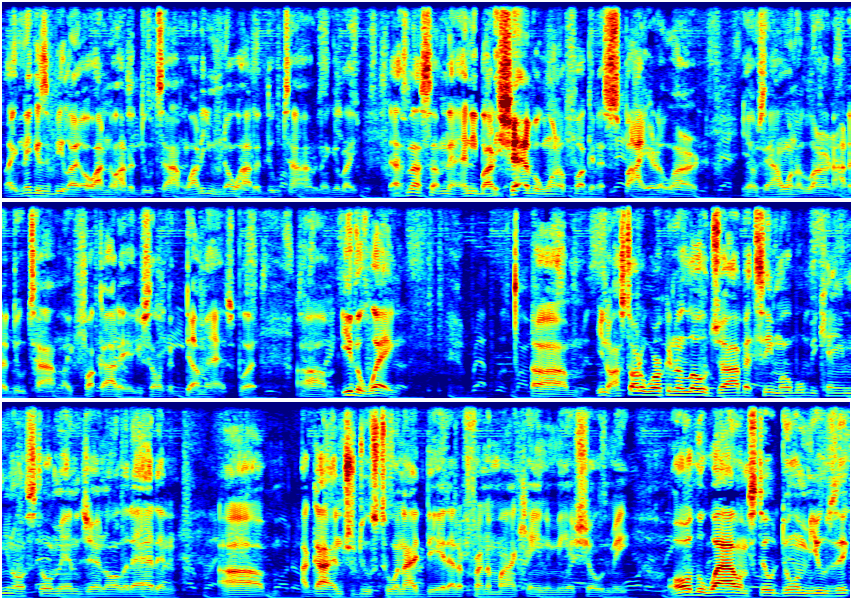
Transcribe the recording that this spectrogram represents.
Like niggas would be like, "Oh, I know how to do time." Why do you know how to do time, nigga? Like that's not something that anybody should ever want to fucking aspire to learn. You know what I'm saying? I want to learn how to do time. Like fuck out of here. You sound like a dumbass. But um, either way, um, you know, I started working a little job at T-Mobile, became you know store manager and all of that, and um, I got introduced to an idea that a friend of mine came to me and showed me. All the while, I'm still doing music.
